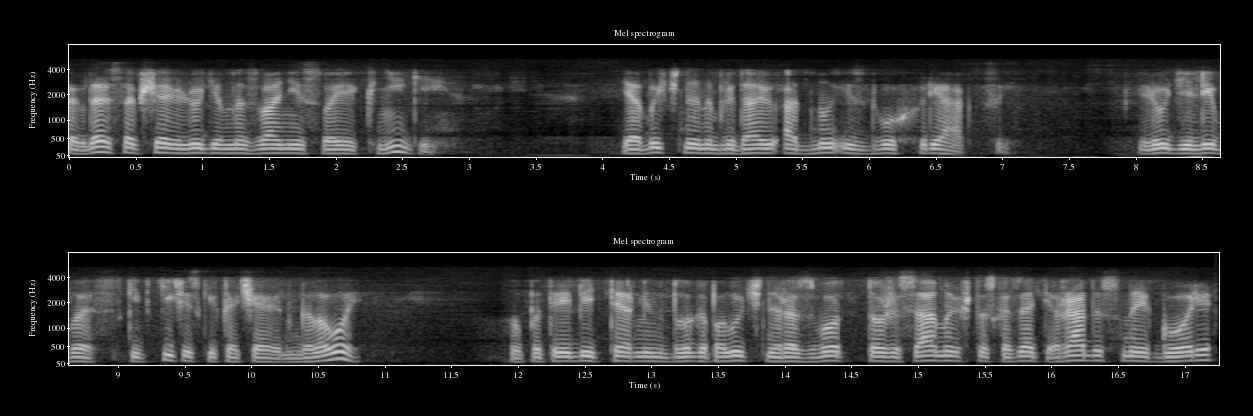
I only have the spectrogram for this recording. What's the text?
Когда я сообщаю людям название своей книги, я обычно наблюдаю одну из двух реакций. Люди либо скептически качают головой, употребить термин «благополучный развод» — то же самое, что сказать «радостное горе»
